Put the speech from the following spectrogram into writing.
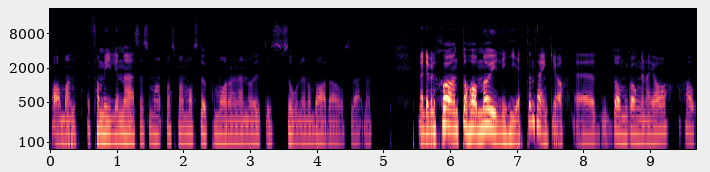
har man familjen med sig så man, så man måste upp på morgonen och ut i solen och bada och sådär. Men, men det är väl skönt att ha möjligheten, tänker jag. Eh, de gångerna jag har,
